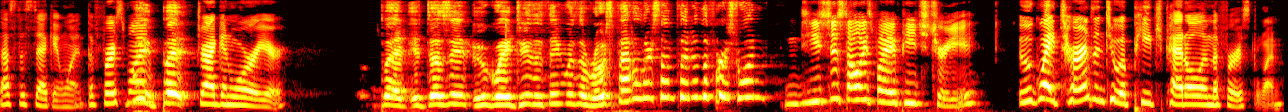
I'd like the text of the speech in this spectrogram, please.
That's the second one. The first one, Wait, but Dragon Warrior. But it doesn't Oogway do the thing with the rose petal or something in the first one? He's just always by a peach tree. Oogway turns into a peach petal in the first one.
